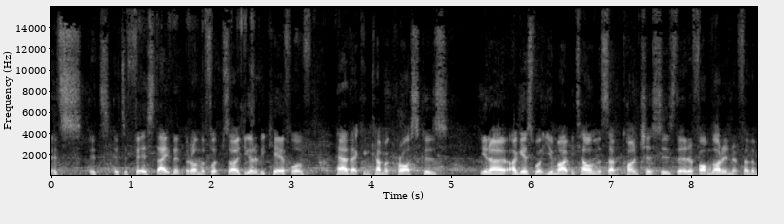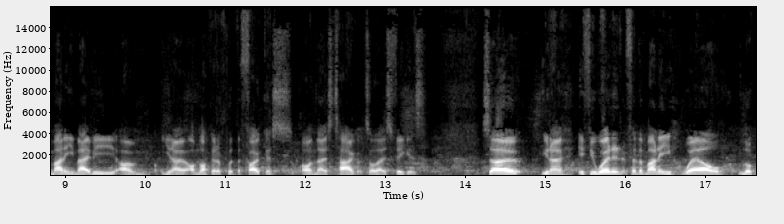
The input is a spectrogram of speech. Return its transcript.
it's, it's, it's a fair statement, but on the flip side, you've got to be careful of how that can come across because, you know, I guess what you might be telling the subconscious is that if I'm not in it for the money, maybe I'm, you know, I'm not going to put the focus on those targets or those figures. So, you know, if you weren't in it for the money, well, look,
